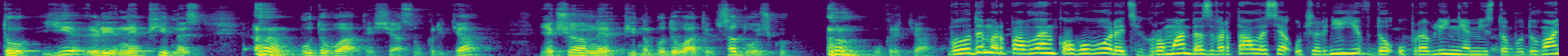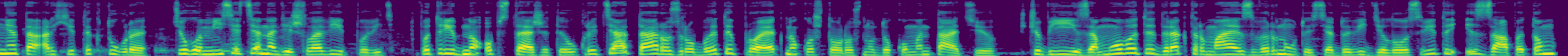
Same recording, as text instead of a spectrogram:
То є ли необхідність будувати зараз укриття, якщо нам необхідно будувати в садочку укриття, Володимир Павленко говорить, громада зверталася у Чернігів до управління містобудування та архітектури. Цього місяця надійшла відповідь. Потрібно обстежити укриття та розробити проектно-кошторисну документацію. Щоб її замовити, директор має звернутися до відділу освіти із запитом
